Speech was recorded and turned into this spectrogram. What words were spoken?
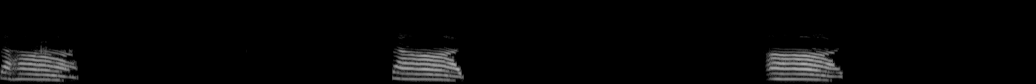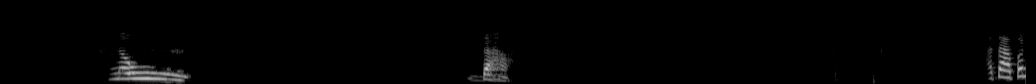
सहा सात. आठ. नऊ. दहा. आता आपण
